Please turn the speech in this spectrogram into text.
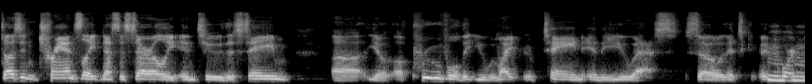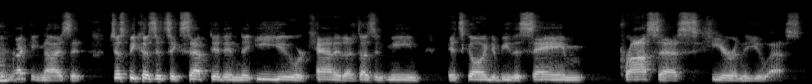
doesn't translate necessarily into the same uh, you know approval that you might obtain in the U.S. So it's important mm-hmm. to recognize that just because it's accepted in the EU or Canada doesn't mean it's going to be the same process here in the U.S.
